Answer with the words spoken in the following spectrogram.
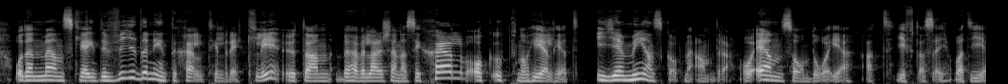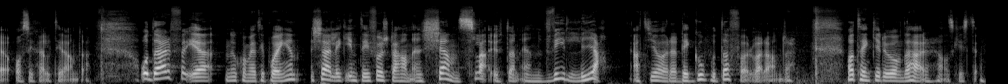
Och den mänskliga individen är inte självtillräcklig, utan behöver lära känna sig själv och uppnå helhet i gemenskap med andra. Och en sån då är att gifta sig och att ge av sig själv till andra. Och därför är, nu kommer jag till poängen, kärlek inte i första hand en känsla, utan en vilja att göra det goda för varandra. Vad tänker du om det här, Hans Christian?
